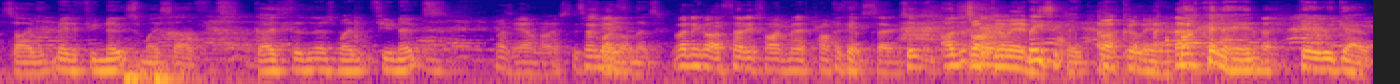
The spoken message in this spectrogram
So I made a few notes for myself. Guys, did you notice my few notes? Bloody hell, nice. It's only, a We've only got a 35 minute podcast, Okay, so, so I'll just Buckle in. basically Buckle in. buckle in. Here we go.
